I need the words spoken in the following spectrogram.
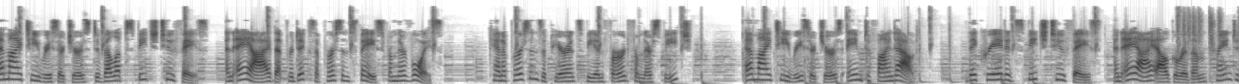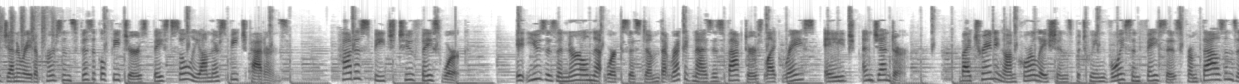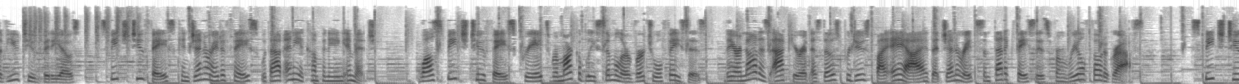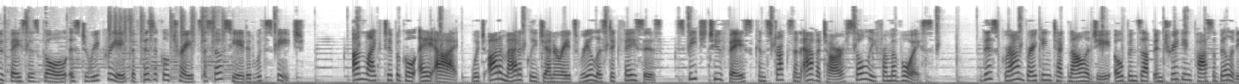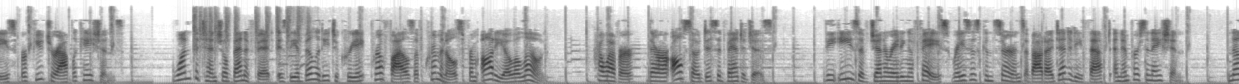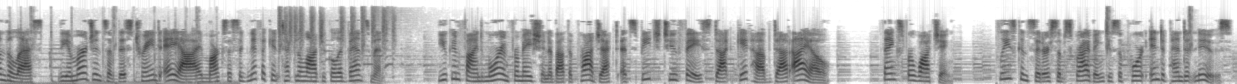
MIT researchers develop Speech2Face, an AI that predicts a person's face from their voice. Can a person's appearance be inferred from their speech? MIT researchers aim to find out. They created Speech2Face, an AI algorithm trained to generate a person's physical features based solely on their speech patterns. How does Speech2Face work? It uses a neural network system that recognizes factors like race, age, and gender. By training on correlations between voice and faces from thousands of YouTube videos, Speech 2Face can generate a face without any accompanying image. While Speech2Face creates remarkably similar virtual faces, they are not as accurate as those produced by AI that generates synthetic faces from real photographs. Speech2Face's goal is to recreate the physical traits associated with speech. Unlike typical AI, which automatically generates realistic faces, Speech2Face constructs an avatar solely from a voice. This groundbreaking technology opens up intriguing possibilities for future applications. One potential benefit is the ability to create profiles of criminals from audio alone. However, there are also disadvantages. The ease of generating a face raises concerns about identity theft and impersonation. Nonetheless, the emergence of this trained AI marks a significant technological advancement. You can find more information about the project at speech2face.github.io. Thanks for watching. Please consider subscribing to support independent news.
